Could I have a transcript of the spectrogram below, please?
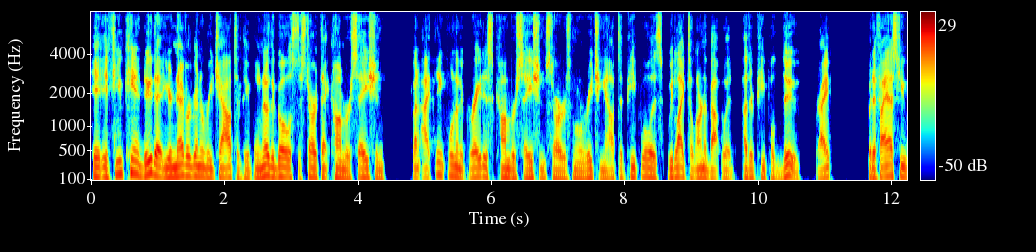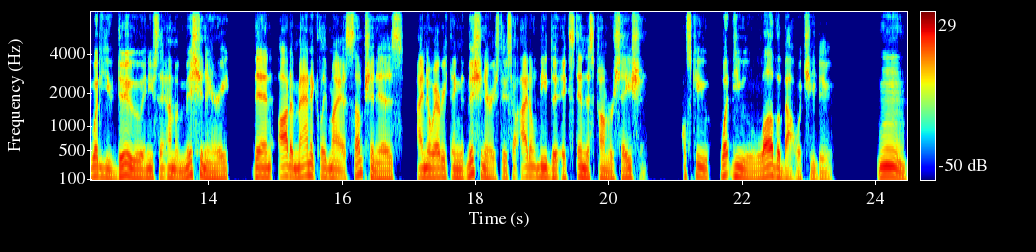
if you can't do that, you're never going to reach out to people. You know the goal is to start that conversation, but I think one of the greatest conversation starters when we're reaching out to people is we like to learn about what other people do, right? But if I ask you, what do you do? And you say, I'm a missionary, then automatically my assumption is I know everything that missionaries do. So I don't need to extend this conversation. I'll Ask you, what do you love about what you do? Mm.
